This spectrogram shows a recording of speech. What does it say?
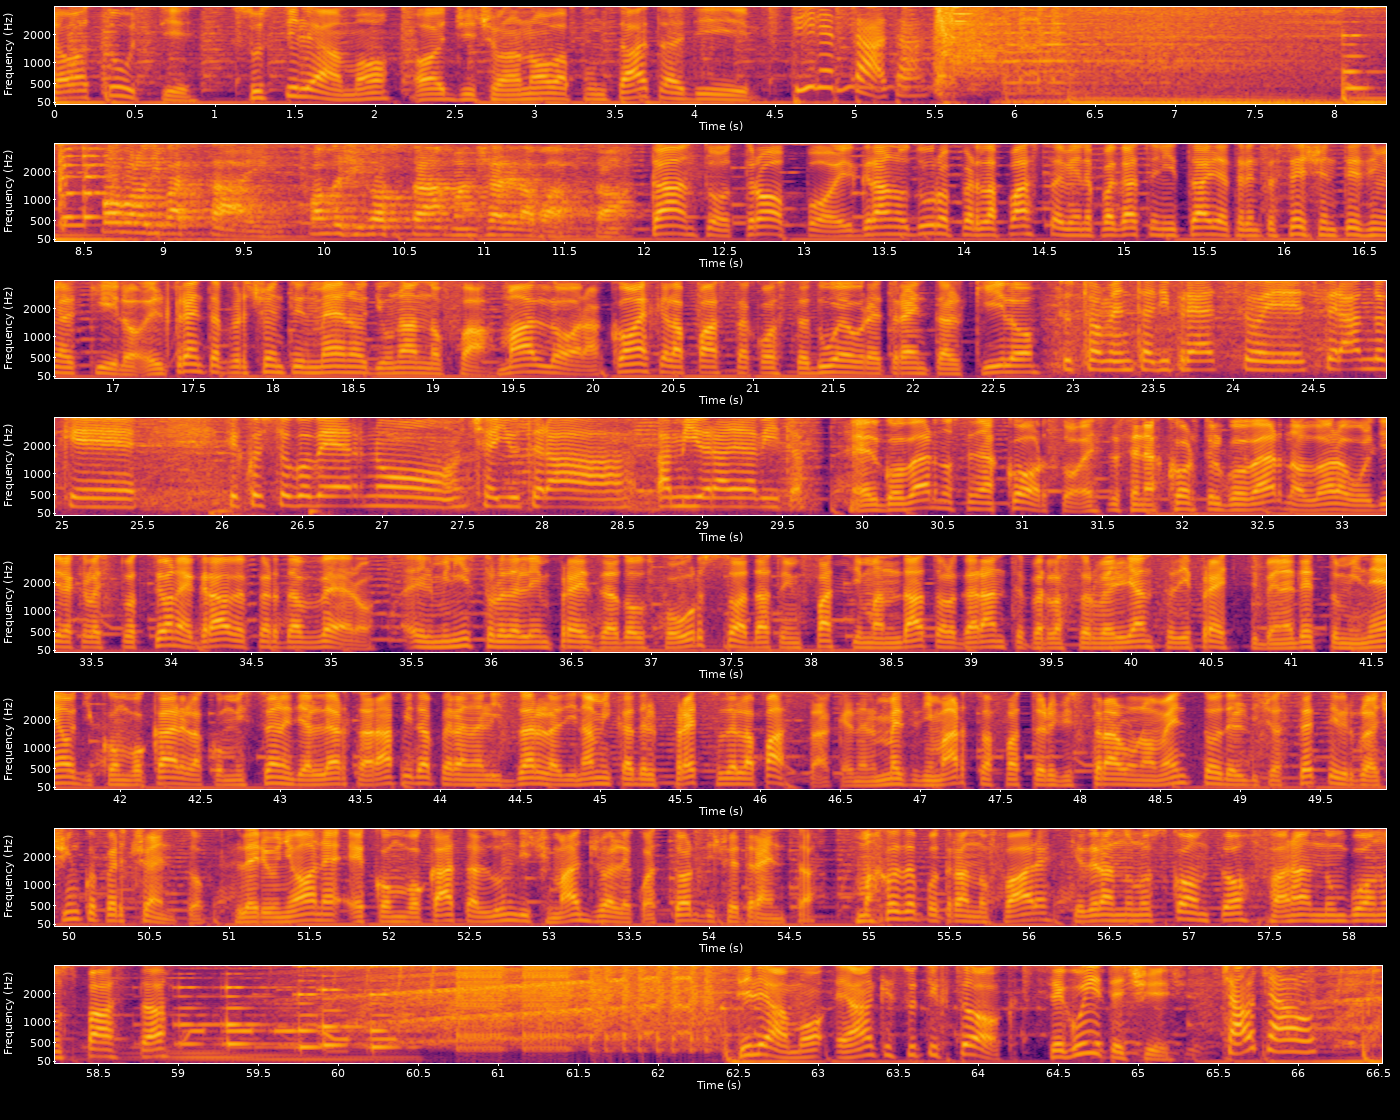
Ciao a tutti, su Stiliamo oggi c'è una nuova puntata di Stilettata. Popolo di pastai, quando ci costa mangiare la pasta? Tanto, troppo, il grano duro per la pasta viene pagato in Italia 36 centesimi al chilo, il 30% in meno di un anno fa. Ma allora, com'è che la pasta costa 2,30 euro al chilo? Tutto aumenta di prezzo e sperando che, che questo governo ci aiuterà a migliorare la vita. E il governo se n'è accorto, e se se n'è accorto il governo allora vuol dire che la situazione è grave per davvero. E il ministro delle imprese Adolfo Urso ha dato infatti mandato al garante per la sorveglianza dei prezzi Benedetto Mineo di convocare la commissione di allerta rapida per analizzare la dinamica del prezzo della pasta, che nel mese di marzo ha fatto registrare un aumento del 17,5%. La riunione è convocata l'11 maggio alle 14.30. Ma cosa potranno fare? Chiederanno uno sconto? Faranno un bonus pasta? Stiliamo è anche su TikTok. Seguiteci! Ciao ciao!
